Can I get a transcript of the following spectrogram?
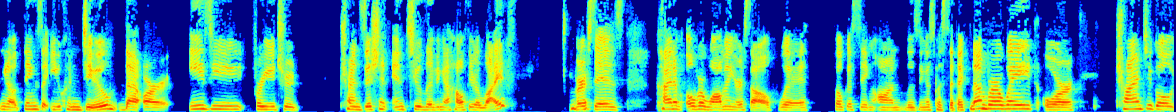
you know, things that you can do that are easy for you to transition into living a healthier life versus kind of overwhelming yourself with focusing on losing a specific number of weight or trying to go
